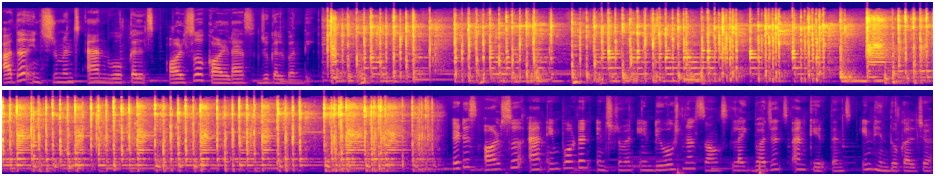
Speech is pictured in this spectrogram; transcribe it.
other instruments and vocals also called as jugalbandi. Also an important instrument in devotional songs like bhajans and kirtans in Hindu culture,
